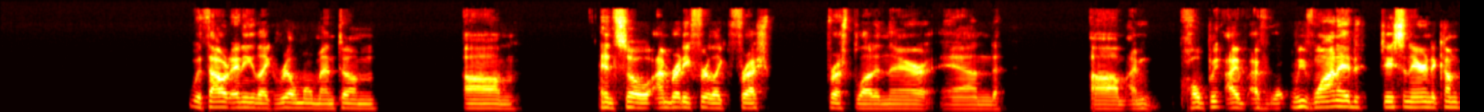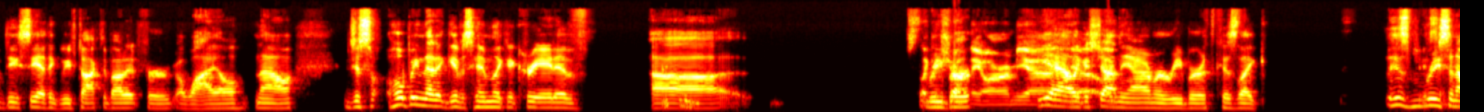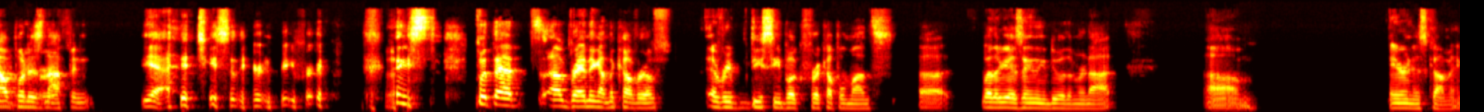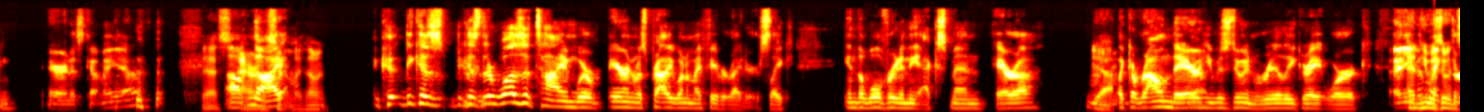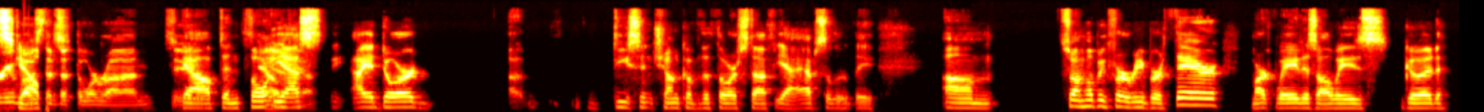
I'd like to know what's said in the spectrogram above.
without any like real momentum. Um and so I'm ready for like fresh fresh blood in there and um I'm hoping I've, I've we've wanted Jason Aaron to come to DC. I think we've talked about it for a while now. Just hoping that it gives him like a creative uh Just like a shot in the arm, yeah. yeah, like a shot in the arm or rebirth because like his Jason recent Aaron output has Rebirth. not been yeah jason aaron rebirth they put that uh, branding on the cover of every dc book for a couple months uh, whether he has anything to do with them or not. Um, Aaron is coming. Aaron is coming. Yeah. Yes, Um, Aaron no, is I- coming. Because because there was a time where Aaron was probably one of my favorite writers, like in the Wolverine and the X Men era. Yeah. Like around there, Yeah. he was doing really great work. and And even he was like doing through scalped. most of the Thor run. too. Scalped and Thor. Scalped, yes, I adored a decent chunk of the Thor stuff. Yeah, absolutely. Um, so I'm hoping for a rebirth there. Mark Waid is always good.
